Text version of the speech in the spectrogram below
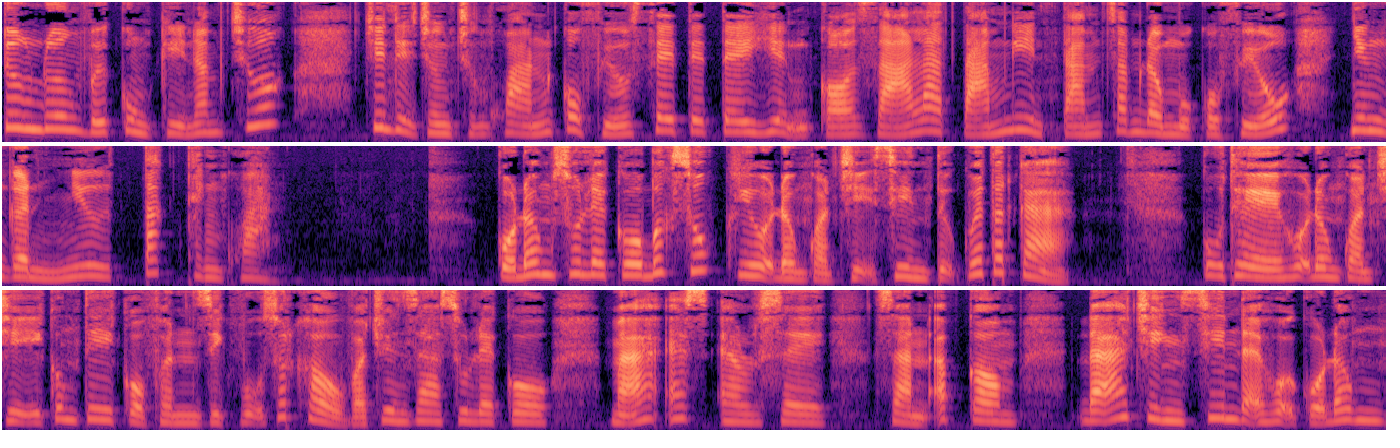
tương đương với cùng kỳ năm trước. Trên thị trường chứng khoán, cổ phiếu CTT hiện có giá là 8.800 đồng một cổ phiếu, nhưng gần như tắc thanh khoản. Cổ đông Suleco bức xúc khi hội đồng quản trị xin tự quyết tất cả. Cụ thể, Hội đồng Quản trị Công ty Cổ phần Dịch vụ Xuất khẩu và Chuyên gia Suleco, mã SLC, sàn Upcom, đã trình xin Đại hội Cổ đông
